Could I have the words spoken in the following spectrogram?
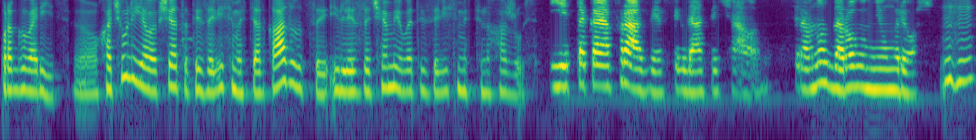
проговорить, э, хочу ли я вообще от этой зависимости отказываться или зачем я в этой зависимости нахожусь. Есть такая фраза, я всегда отвечала, все равно здоровым не умрешь. Угу.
